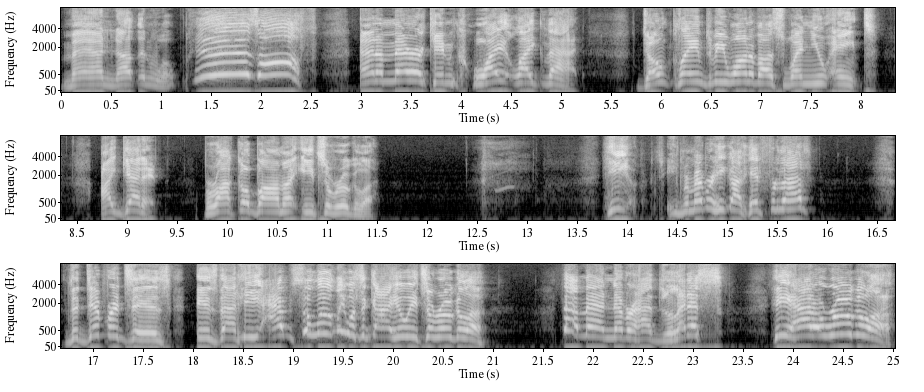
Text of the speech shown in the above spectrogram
Man, nothing will piss off an American quite like that. Don't claim to be one of us when you ain't. I get it. Barack Obama eats arugula. He remember he got hit for that? The difference is is that he absolutely was a guy who eats arugula. That man never had lettuce. He had arugula.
